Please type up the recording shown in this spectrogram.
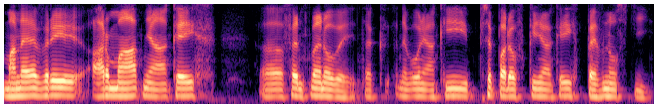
manévry armád nějakých uh, Fentmanovi, tak, nebo nějaký přepadovky nějakých pevností,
